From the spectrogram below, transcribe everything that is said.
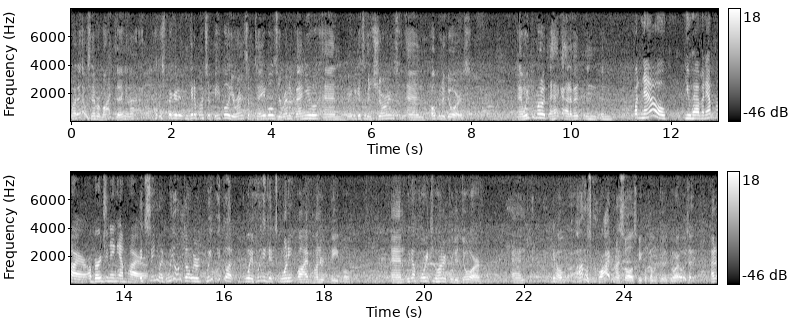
But that was never my thing. And I, I just figured if you get a bunch of people, you rent some tables, you rent a venue, and maybe get some insurance and open the doors. And we promoted the heck out of it. And, and but now you have an empire, a burgeoning empire. It seemed like we only thought we were. We, we thought, boy, if we could get 2,500 people, and we got 4,200 through the door, and you know, I almost cried when I saw those people coming through the door. It was, a, and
